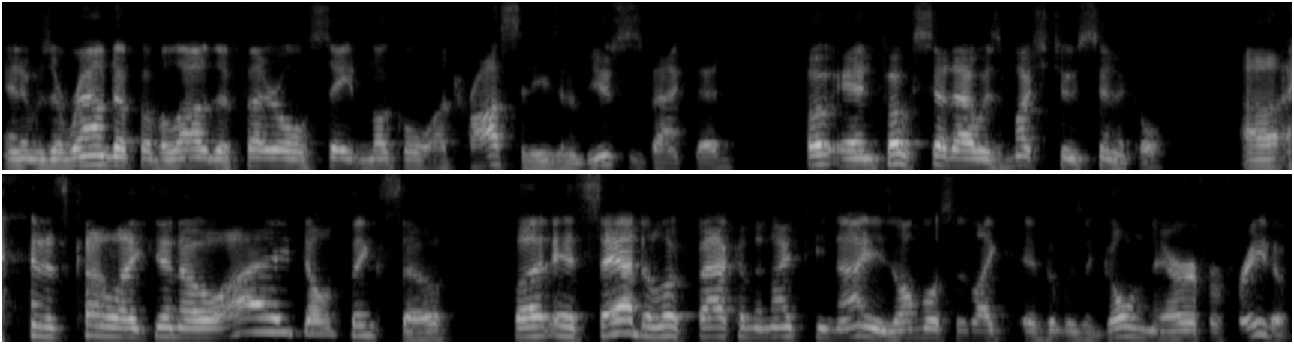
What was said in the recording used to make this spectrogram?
and it was a roundup of a lot of the federal, state, and local atrocities and abuses back then. And folks said I was much too cynical. Uh, and it's kind of like, you know, I don't think so. But it's sad to look back in the 1990s almost as like if it was a golden era for freedom.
